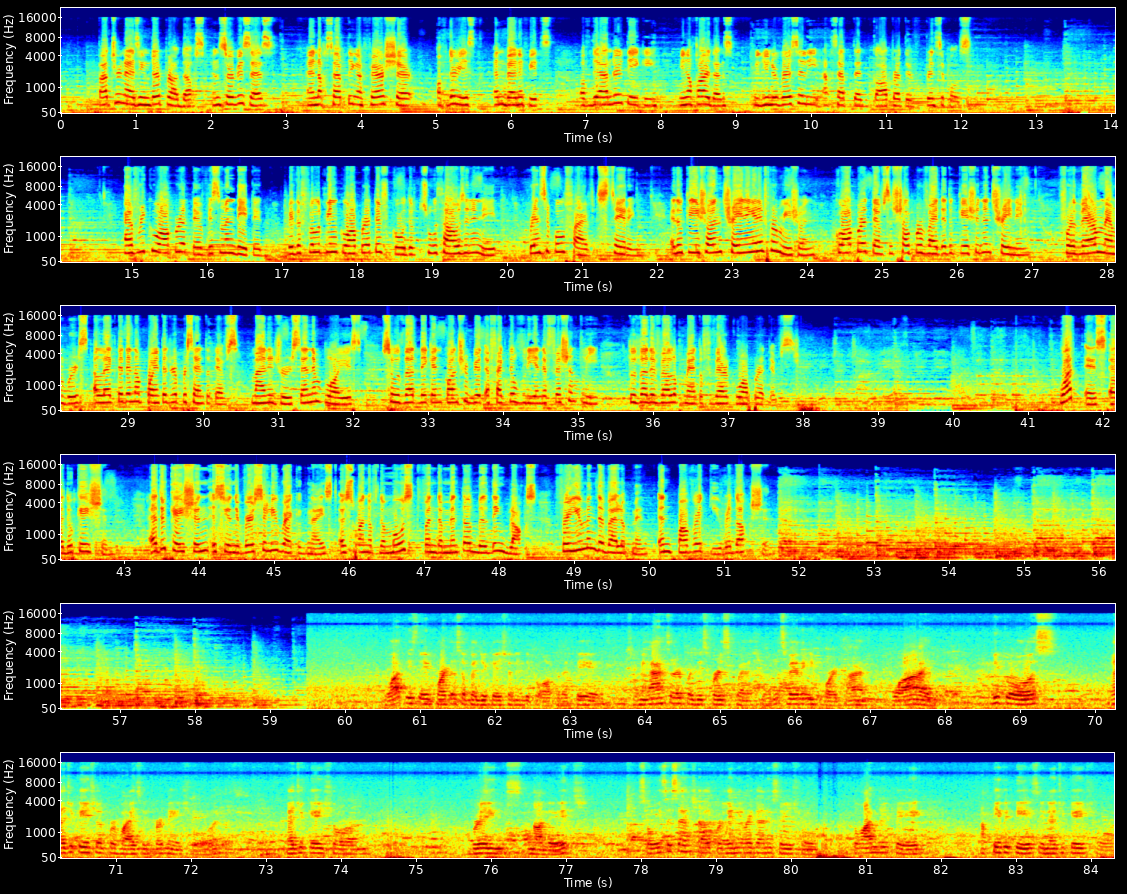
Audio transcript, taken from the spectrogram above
patronizing their products and services, and accepting a fair share of the risks and benefits of the undertaking in accordance with universally accepted cooperative principles. Every cooperative is mandated by the Philippine Cooperative Code of 2008, Principle 5, stating, Education, training, and information, cooperatives shall provide education and training for their members, elected and appointed representatives, managers, and employees so that they can contribute effectively and efficiently to the development of their cooperatives. What is education? Education is universally recognized as one of the most fundamental building blocks for human development and poverty reduction. What is the importance of education in the cooperative? So my answer for this first question is very important. Why? Because education provides information, education brings knowledge, so it's essential for any organization to undertake activities in education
